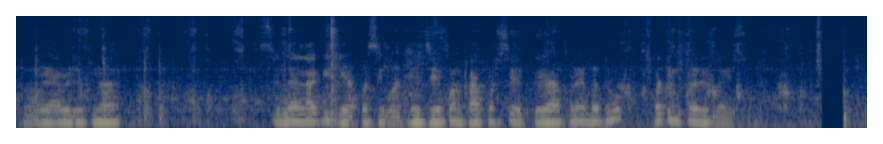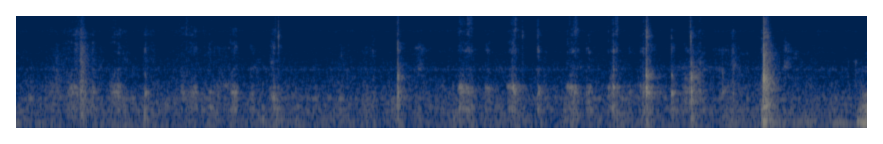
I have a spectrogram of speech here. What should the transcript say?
તો હવે આવી રીતના સિલાઈ પછી વધુ જે પણ કાપડ છે તે આપણે બધું કટિંગ કરી લઈશું. તો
